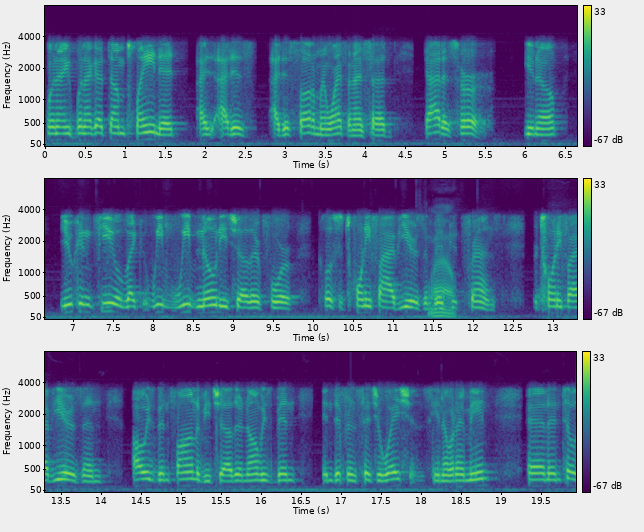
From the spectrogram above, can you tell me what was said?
when I when I got done playing it, I, I just I just thought of my wife and I said, "That is her." You know, you can feel like we've we've known each other for close to 25 years and wow. been good friends for 25 years and always been fond of each other and always been in different situations. You know what I mean? And until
